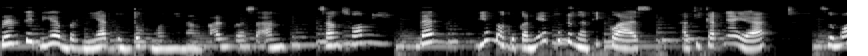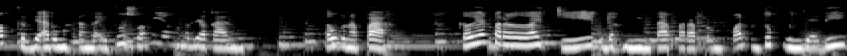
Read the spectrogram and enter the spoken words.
berarti dia berniat untuk menyenangkan perasaan sang suami dan dia melakukannya itu dengan ikhlas. Hakikatnya ya, semua pekerjaan rumah tangga itu suami yang mengerjakan. Tahu kenapa? Kalian para lelaki udah meminta para perempuan untuk menjadi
